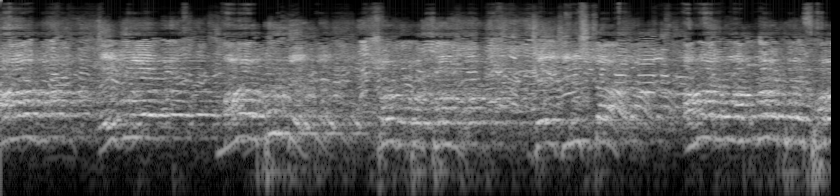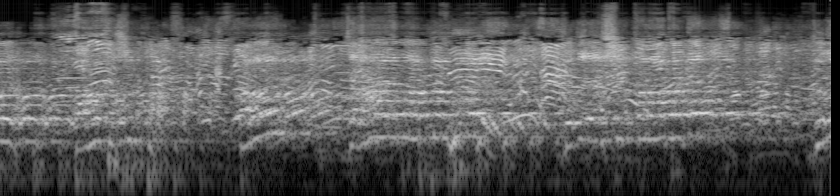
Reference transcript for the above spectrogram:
হারাম এইগুলো মানার পূর্বে সর্বপ্রথম যে জিনিসটা আমার এবং আপনার উপরে ফরজ তা হচ্ছে শিক্ষা কারণ যে আমার এবং আপনার ভিতরে যদি এই শিক্ষা না থাকে যদি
